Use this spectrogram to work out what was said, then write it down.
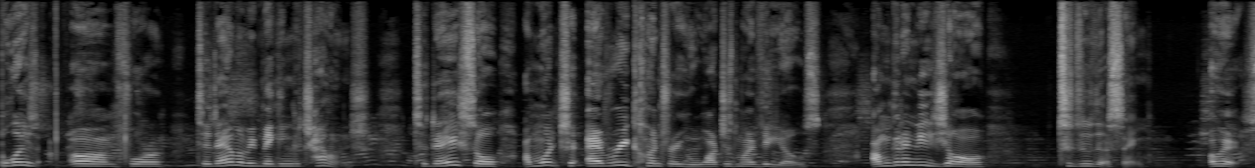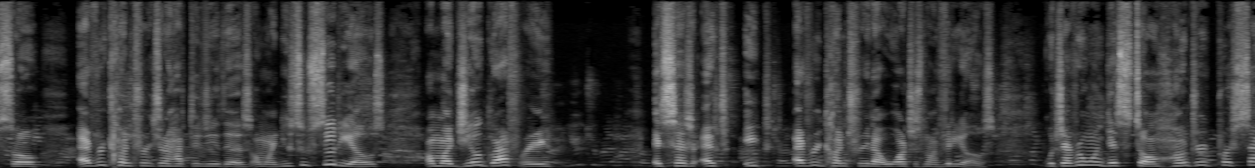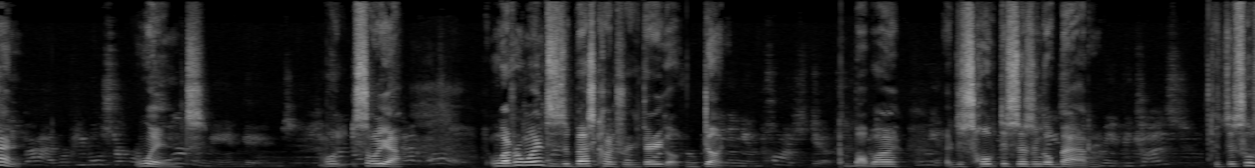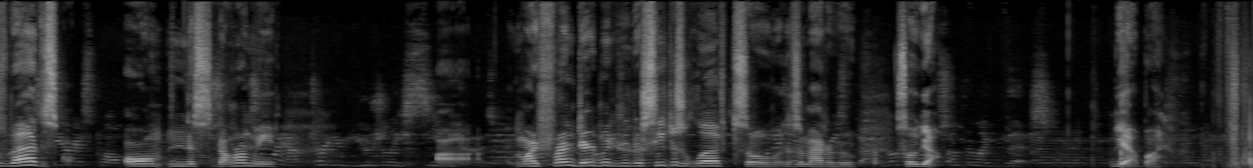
boys, um, for today I'm gonna be making a challenge. Today, so I want to every country who watches my videos, I'm gonna need y'all to do this thing. Okay, so every country's gonna have to do this on my YouTube Studios, on my Geography. It says each, every country that watches my videos, which everyone gets to hundred percent wins. Well, so yeah. Whoever wins is the best country. There you go. Done. Bye bye. I just hope this doesn't go bad. If this goes bad, this all this is not on me. Uh, my friend dared me to do this. He just left, so it doesn't matter who. So yeah. Yeah. Bye.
